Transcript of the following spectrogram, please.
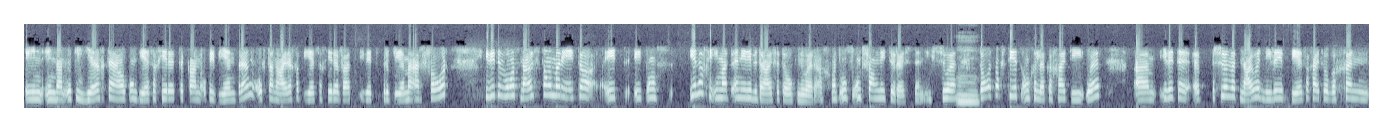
en en dan ook die jeug te help om besighede te kan op die been bring of dan huidige besighede wat jy weet probleme ervaar. Jy weet waar ons nou staan Marietta het het ons enige iemand in hierdie bedryf het hulp nodig want ons ontvang nie toeriste nie. So mm. daar is nog steeds ongelukkigheid hieroor. Ehm um, jy weet 'n persoon wat nou 'n nuwe besigheid wil begin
